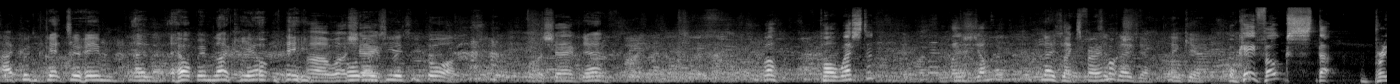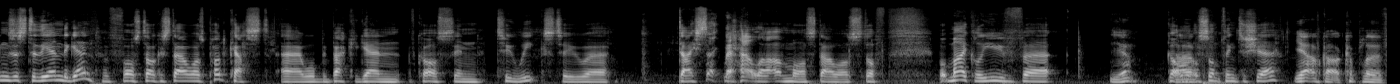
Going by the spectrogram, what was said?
I couldn't get to him and help him like he helped me Oh, what a all those years before. What a shame. Yeah. Well, Paul Weston, ladies and gentlemen. Pleasure. Thanks very It's a much. pleasure. Thank you. Okay, folks, that brings us to the end again of Force Talker Star Wars podcast. Uh, we'll be back again, of course, in two weeks to uh, dissect the hell out of more Star Wars stuff. But Michael, you've uh, Yeah. got a little something to share. Yeah, I've got a couple of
